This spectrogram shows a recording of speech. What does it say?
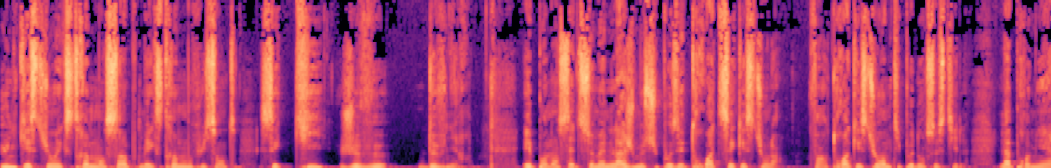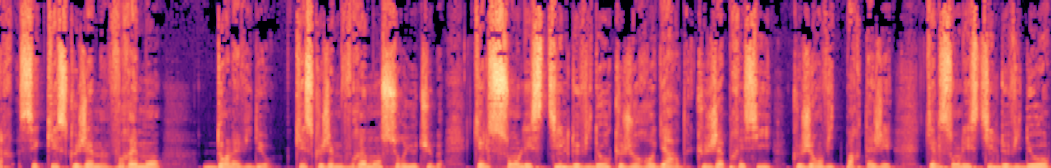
une question extrêmement simple mais extrêmement puissante. C'est qui je veux devenir. Et pendant cette semaine-là, je me suis posé trois de ces questions-là. Enfin, trois questions un petit peu dans ce style. La première, c'est qu'est-ce que j'aime vraiment dans la vidéo? Qu'est-ce que j'aime vraiment sur YouTube? Quels sont les styles de vidéos que je regarde, que j'apprécie, que j'ai envie de partager? Quels sont les styles de vidéos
